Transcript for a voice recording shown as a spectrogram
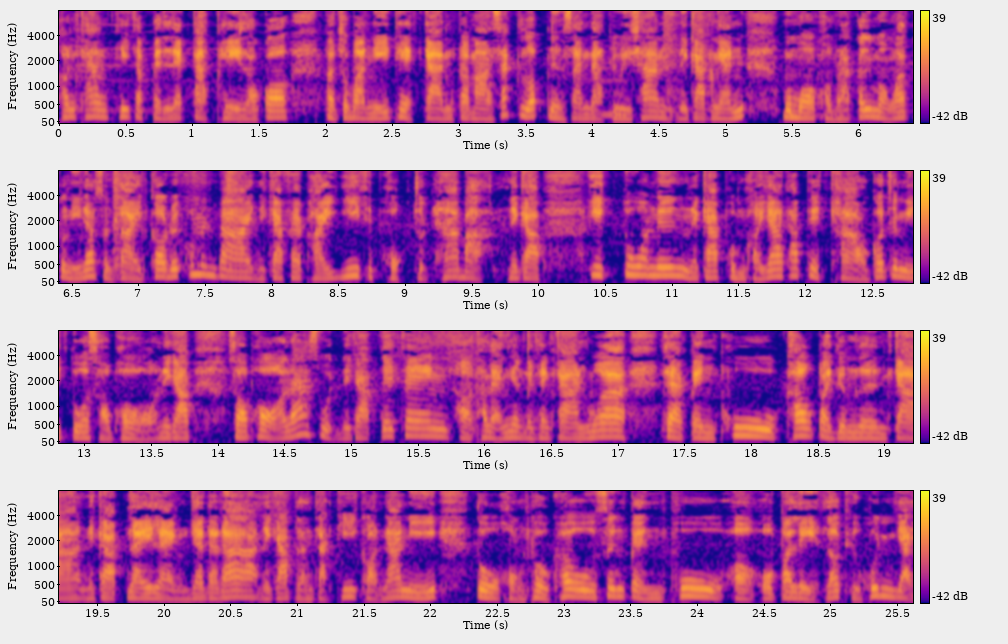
ค่อนข้างที่จะเป็น lag gard play แล้วก็ปัจจุบันนี้เทรดกันประมาณสักลบ1 standard deviation นะครับงั้นมุมมองของรักก็เลยมองว่าตัวนี้น่าสนใจก็ recommend buy ในกาแฟไพ26.5 บาทนะครับอีกตัวหนึ่งนะครับผมขออนุญาตอัปเดตข่าวก็จะมีตัวสพนะครับสพล่าสุดนะครับได้แจ้งแถลงอย่างเป็นทางการว่าจะเป็นผู้เข้าไปดำเนินการนะครับในแหล่งยาดาดานะครับหลังจากที่ก่อนหน้านี้ตัวของโทเคิลซึ่งเป็นผู้โอเปเรตแล้วถือหุ้นใหญ่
